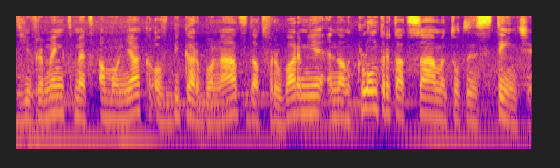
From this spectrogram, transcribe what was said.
die je vermengt met ammoniak of bicarbonaat. Dat verwarm je en dan klontert dat samen tot een steentje.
